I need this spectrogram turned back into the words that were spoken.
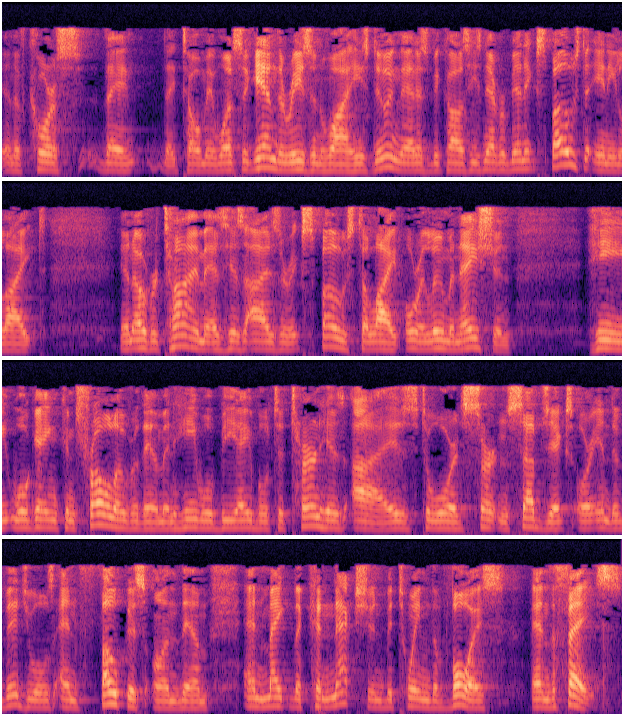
and of course they they told me once again the reason why he's doing that is because he's never been exposed to any light, and over time as his eyes are exposed to light or illumination he will gain control over them and he will be able to turn his eyes towards certain subjects or individuals and focus on them and make the connection between the voice and the face.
